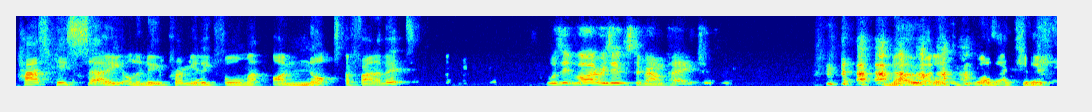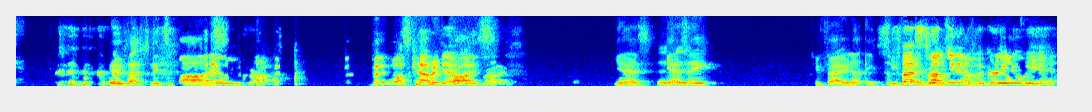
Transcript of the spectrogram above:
Has his say on the new Premier League format? I'm not a fan of it. Was it via his Instagram page? No, I don't think it was actually. it was actually to Bars. But it was Garen Galen Price. Price. Yes, Does Gazzy. To be fair, It's the be fair, first time really we'd have hasn't agreed been all year.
